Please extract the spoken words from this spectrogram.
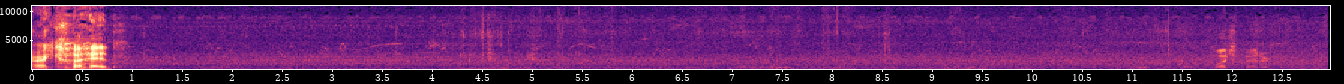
Alright, go ahead. Much better.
